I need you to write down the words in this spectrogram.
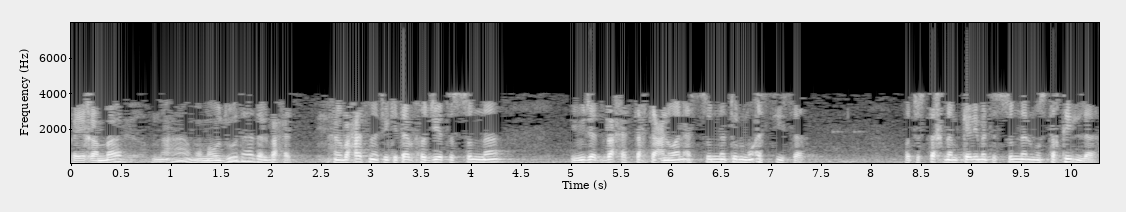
پیغمبر نعم موجود هذا البحث. نحن بحثنا في كتاب حجية السنة يوجد بحث تحت عنوان السنة المؤسسة وتستخدم كلمة السنة المستقلة.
